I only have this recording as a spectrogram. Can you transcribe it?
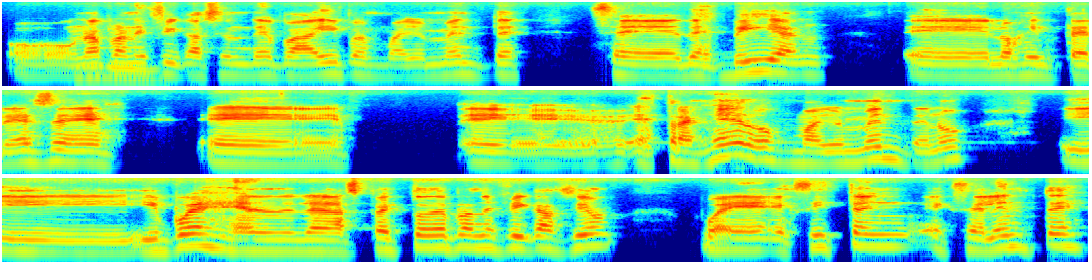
o una planificación de país, pues mayormente se desvían eh, los intereses eh, extranjeros, mayormente, ¿no? Y, y, pues en el aspecto de planificación, pues existen excelentes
